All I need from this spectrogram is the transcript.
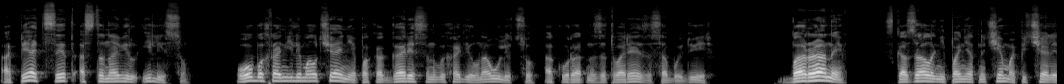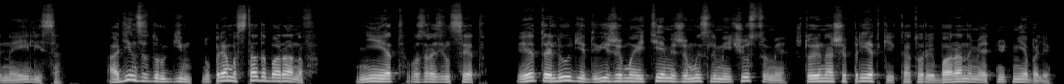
Опять Сет остановил Илису. Оба хранили молчание, пока Гаррисон выходил на улицу, аккуратно затворяя за собой дверь. «Бараны!» — сказала непонятно чем опечаленная Элиса. «Один за другим, ну прямо стадо баранов». «Нет», — возразил Сет, это люди, движимые теми же мыслями и чувствами, что и наши предки, которые баранами отнюдь не были.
